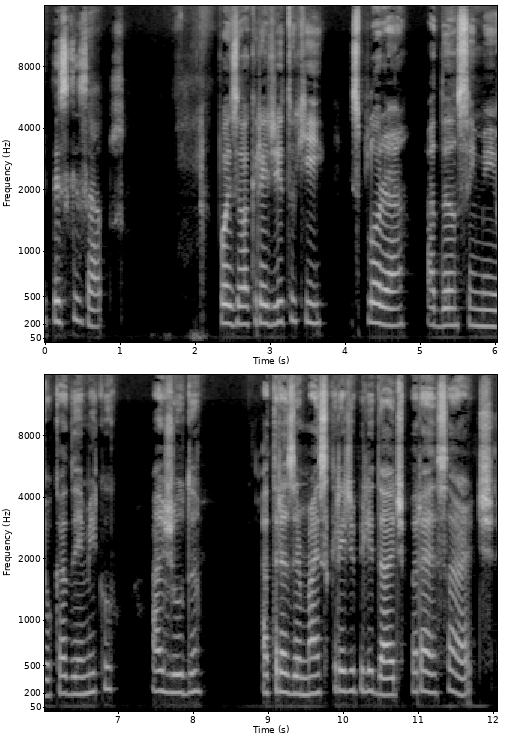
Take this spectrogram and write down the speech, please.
e pesquisados pois eu acredito que explorar a dança em meio acadêmico ajuda a trazer mais credibilidade para essa arte.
